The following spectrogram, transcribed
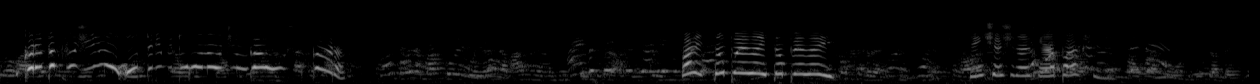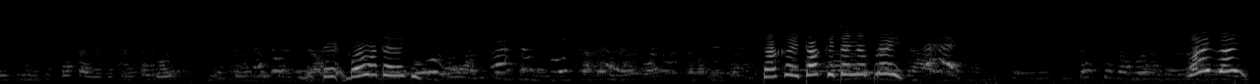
O cara tá fugindo. O drible do Ronaldinho Gaúcho, cara. Goiânia, máxima de 26 graus. Vai, tampa ele aí, tampa ele aí. Tem chance de nós ganhar a partida. Tem, bora matar ele aqui. Taca aí, tá aí, tá, tá indo pra aí. Vai, vai.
